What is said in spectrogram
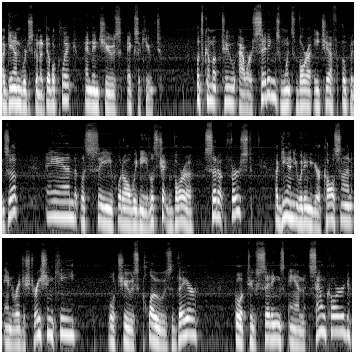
Again, we're just going to double click and then choose execute. Let's come up to our settings once Vara HF opens up. And let's see what all we need. Let's check Vara setup first. Again, you would enter your call sign and registration key. We'll choose close there. Go up to settings and sound card.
